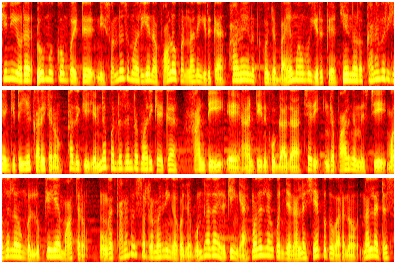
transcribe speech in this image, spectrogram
சீனியோட ரூமுக்கும் போயிட்டு நீ சொன்னது மாதிரியே நான் ஃபாலோ பண்ணலான்னு இருக்கேன். ஆனா எனக்கு கொஞ்சம் பயமாவும் இருக்கு. என்னோட கணவர் என்கிட்டயே கிடைக்கணும். அதுக்கு என்ன பண்ணுதுன்ற மாதிரி கேட்க ஆண்டி ஏ ஆண்டின்னு கூப்பிடாத. சரி இங்க பாருங்க மிஸ்டி. முதல்ல உங்க லுக்கையே மாத்தணும். உங்க கணவர் சொல்ற மாதிரி நீங்க கொஞ்சம் குண்டாதான் இருக்கீங்க. முதல்ல கொஞ்சம் நல்ல ஷேப்புக்கு வரணும் நல்ல ட்ரெஸ்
